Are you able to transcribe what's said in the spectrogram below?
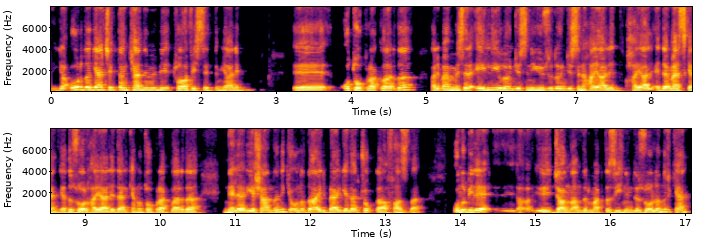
ya orada gerçekten kendimi bir tuhaf hissettim. Yani e, o topraklarda hani ben mesela 50 yıl öncesini 100 yıl öncesini hayal, hayal edemezken ya da zor hayal ederken o topraklarda neler yaşandığını ki ona dair belgeler çok daha fazla. Onu bile e, canlandırmakta zihnimde zorlanırken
